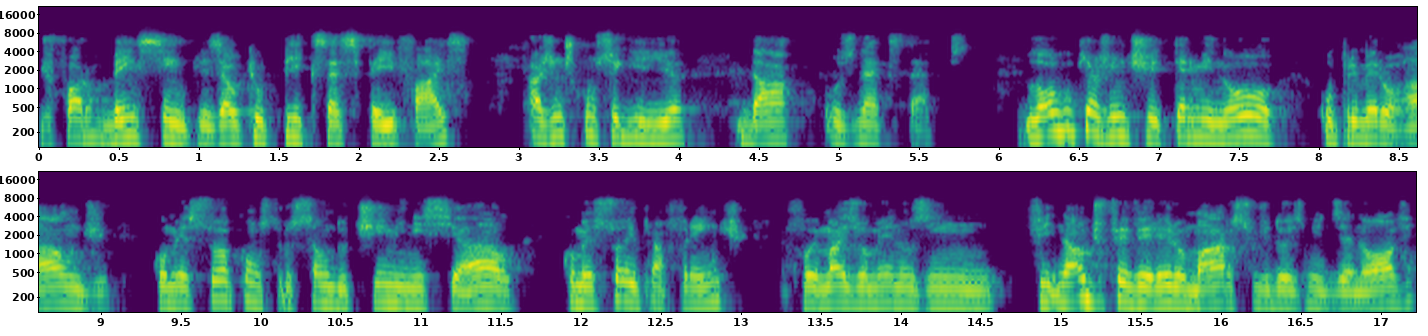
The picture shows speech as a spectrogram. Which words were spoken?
de forma bem simples, é o que o Pix SPI faz, a gente conseguiria dar os next steps. Logo que a gente terminou o primeiro round, começou a construção do time inicial, começou a ir para frente, foi mais ou menos em final de fevereiro, março de 2019,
